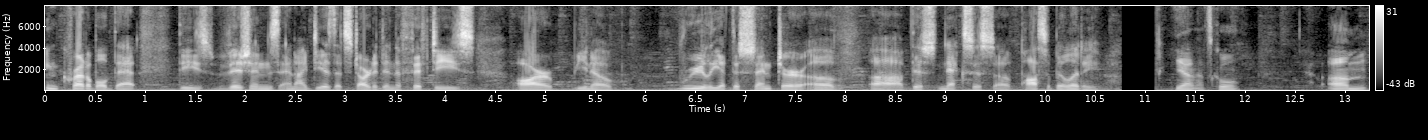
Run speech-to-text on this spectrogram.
incredible that these visions and ideas that started in the 50s are you know really at the center of uh, this nexus of possibility. Yeah, that's cool. Um,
